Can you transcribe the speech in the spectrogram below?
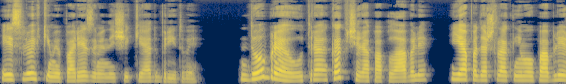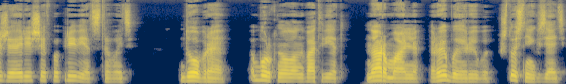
и с легкими порезами на щеке от бритвы. «Доброе утро. Как вчера поплавали?» Я подошла к нему поближе, решив поприветствовать. «Доброе», – буркнул он в ответ. «Нормально. Рыба и рыбы. Что с них взять?»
